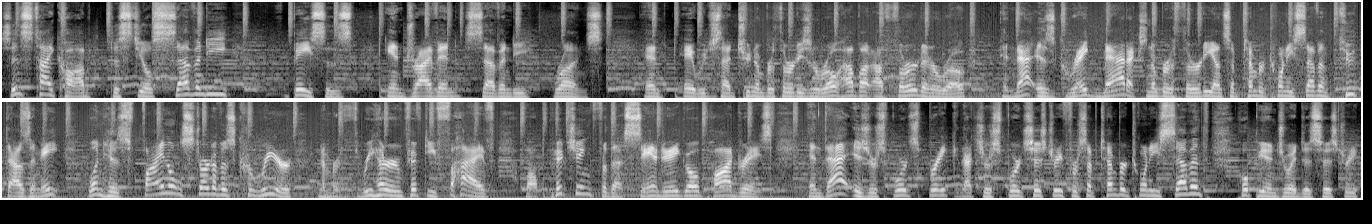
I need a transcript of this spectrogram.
since Ty Cobb to steal 70 bases and drive in 70 runs. And hey, we just had two number 30s in a row. How about a third in a row? And that is Greg Maddux, number 30, on September 27, 2008, won his final start of his career, number 355, while pitching for the San Diego Padres. And that is your sports break. That's your sports history for September 27th. Hope you enjoyed this history.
